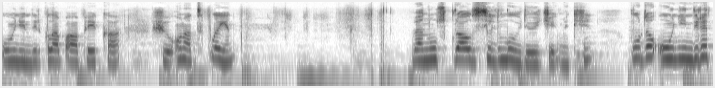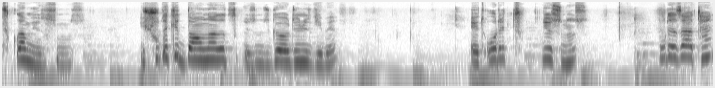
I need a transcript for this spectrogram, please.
Oyun indir Club APK şu ona tıklayın. Ben Nuls Brawl'ı sildim bu videoyu çekmek için. Burada oyun indire tıklamıyorsunuz. E şuradaki download'a tıklıyorsunuz gördüğünüz gibi. Evet oraya tıklıyorsunuz. Burada zaten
